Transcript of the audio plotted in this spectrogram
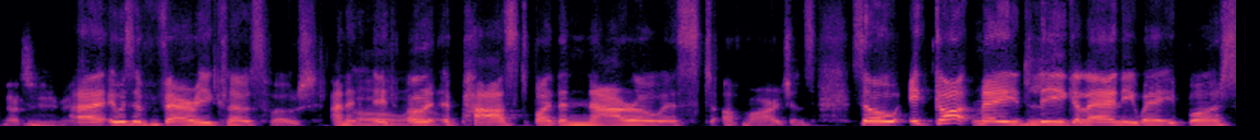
That's what you mean. Uh, it was a very close vote, and it, Oh, it, wow. it passed by the narrowest of margins. So it got made legal anyway, but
